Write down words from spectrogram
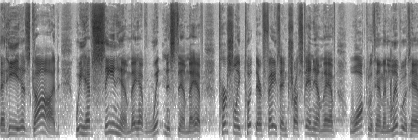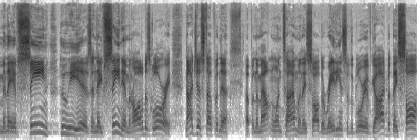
that He is God. We have seen Him. They have witnessed Him. They have personally put their faith and trust in Him. They have walked with Him and lived with Him and they have seen who He is and they've seen Him in all of His glory. Not just up in the, up in the mountain one time when they saw the radiance of the glory of God, but they saw saw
